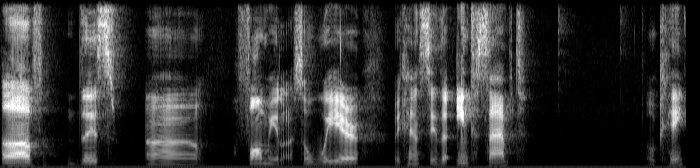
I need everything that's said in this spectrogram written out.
of this uh, formula. So where we can see the intercept, okay,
